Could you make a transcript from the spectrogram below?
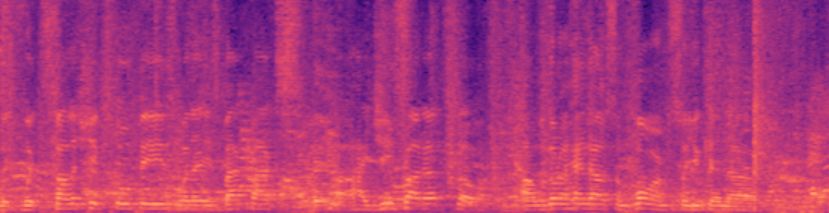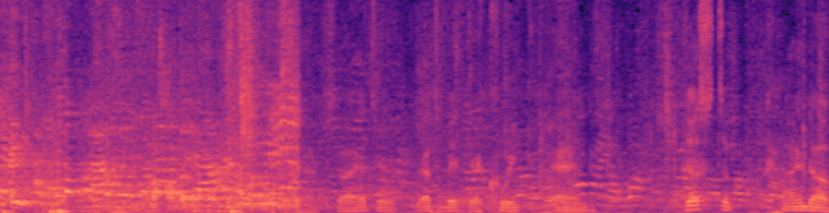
with, with scholarship, school fees, whether it's backpacks, uh, hygiene products. So uh, we're gonna hand out some forms so you can. Uh, So I had to I had to make that quick and just to kind of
